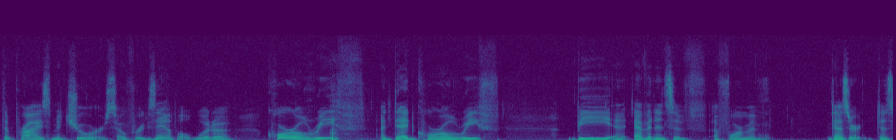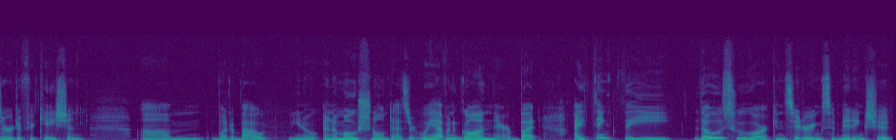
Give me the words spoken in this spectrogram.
the prize matures. So, for example, would a coral reef, a dead coral reef, be evidence of a form of desert, desertification? Um, what about you know an emotional desert? We haven't gone there, but I think the those who are considering submitting should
